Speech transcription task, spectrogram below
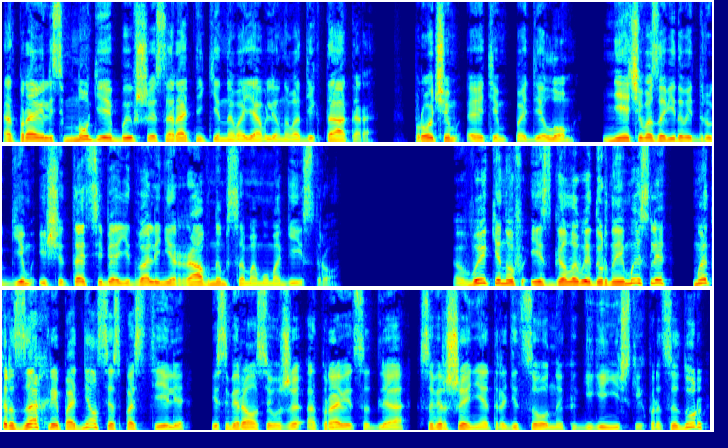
отправились многие бывшие соратники новоявленного диктатора. Впрочем, этим по делам. Нечего завидовать другим и считать себя едва ли не равным самому магистру. Выкинув из головы дурные мысли, мэтр Захри поднялся с постели и собирался уже отправиться для совершения традиционных гигиенических процедур,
